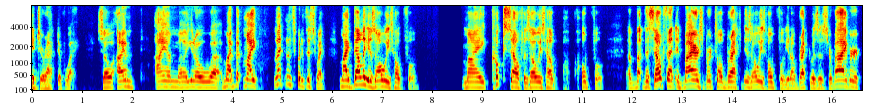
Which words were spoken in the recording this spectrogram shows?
interactive way. So I'm, I am, uh, you know, my my. Let, let's put it this way: my belly is always hopeful. My cook self is always help, hopeful. Uh, but the self that admires Bertolt Brecht is always hopeful. You know, Brecht was a survivor.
